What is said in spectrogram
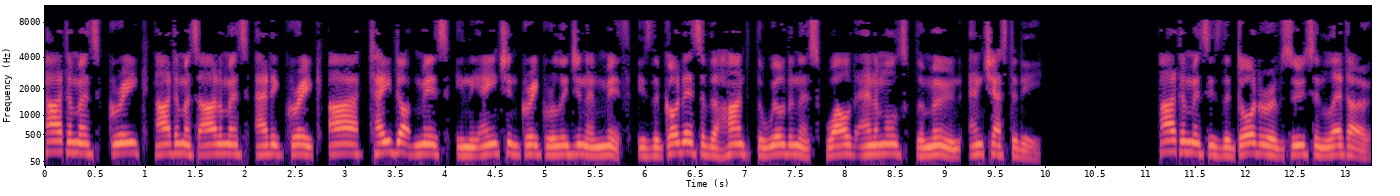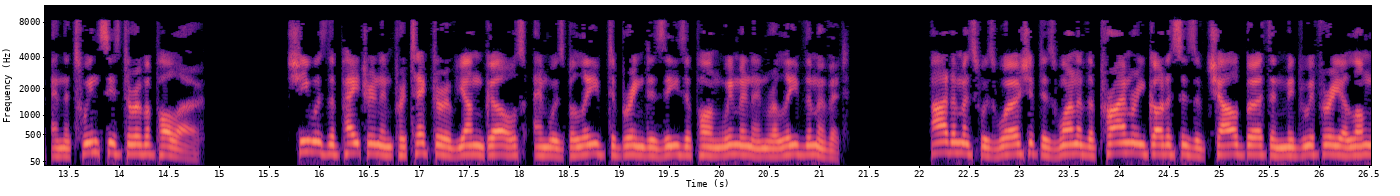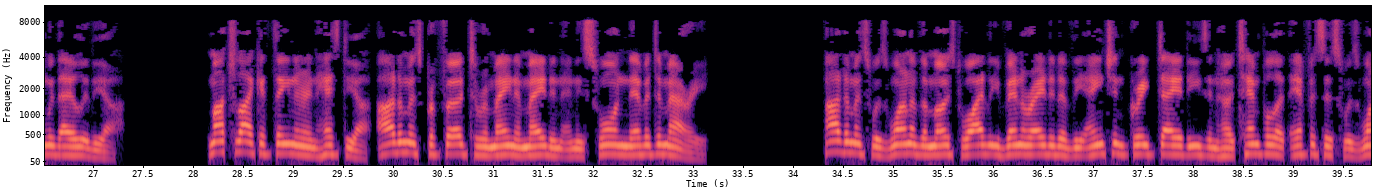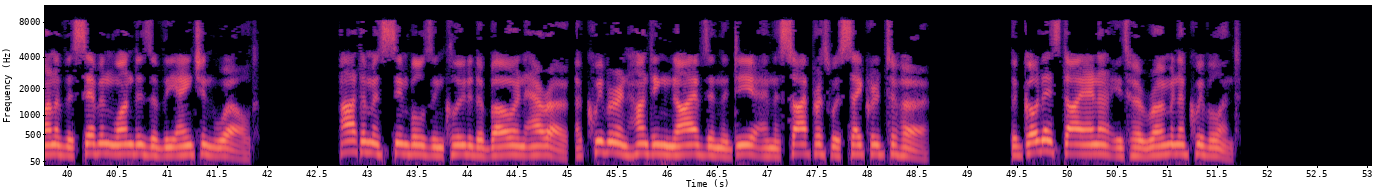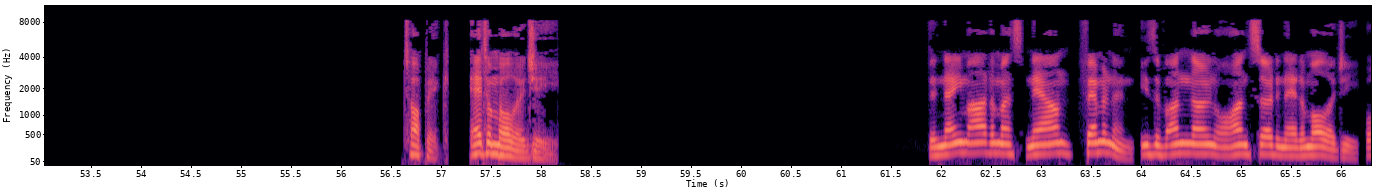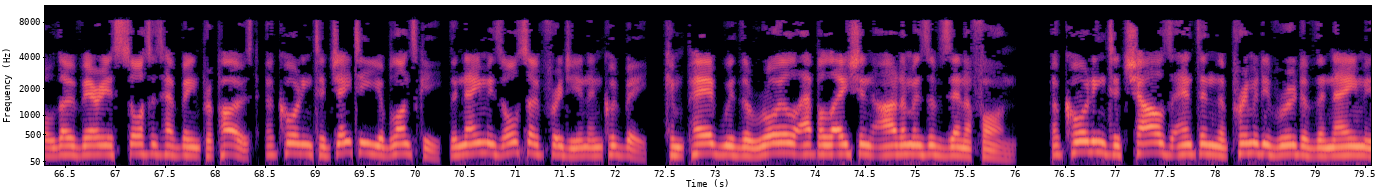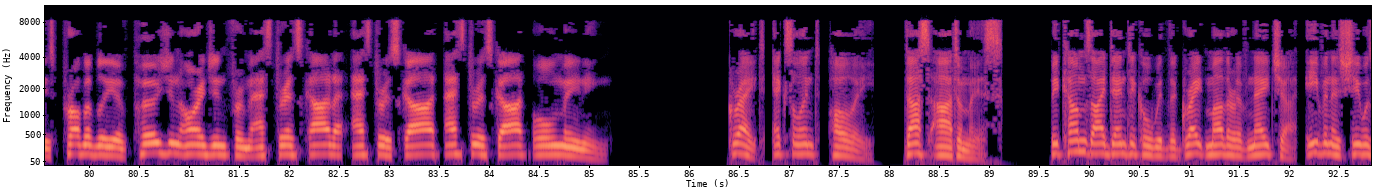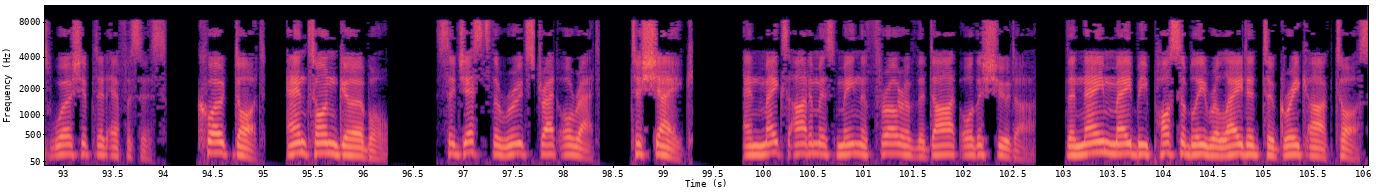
Artemis, Greek, Artemis Artemis, Attic Greek, Ar, Te.mis, in the ancient Greek religion and myth, is the goddess of the hunt, the wilderness, wild animals, the moon, and chastity. Artemis is the daughter of Zeus and Leto, and the twin sister of Apollo. She was the patron and protector of young girls, and was believed to bring disease upon women and relieve them of it. Artemis was worshipped as one of the primary goddesses of childbirth and midwifery along with Eileithyia. Much like Athena and Hestia, Artemis preferred to remain a maiden and is sworn never to marry. Artemis was one of the most widely venerated of the ancient Greek deities and her temple at Ephesus was one of the seven wonders of the ancient world. Artemis' symbols included a bow and arrow, a quiver and hunting knives and the deer and the cypress were sacred to her. The goddess Diana is her Roman equivalent. Topic: Etymology The name Artemis noun, feminine, is of unknown or uncertain etymology, although various sources have been proposed. According to J. T. Yablonsky, the name is also Phrygian and could be compared with the royal appellation Artemis of Xenophon. According to Charles Anthon the primitive root of the name is probably of Persian origin from asterisk arta, asterisk asterisk all meaning great, excellent, holy. Thus Artemis becomes identical with the Great Mother of Nature, even as she was worshipped at Ephesus. Anton Goebel suggests the root strat or rat, to shake, and makes Artemis mean the thrower of the dart or the shooter. The name may be possibly related to Greek arctos,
